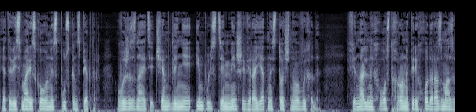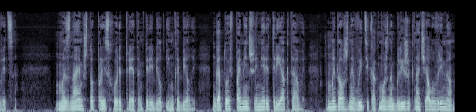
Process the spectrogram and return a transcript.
Это весьма рискованный спуск, инспектор. Вы же знаете, чем длиннее импульс, тем меньше вероятность точного выхода. Финальный хвост хроноперехода размазывается – «Мы знаем, что происходит при этом», – перебил Инка Белый. «Готовь по меньшей мере три октавы. Мы должны выйти как можно ближе к началу времен,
